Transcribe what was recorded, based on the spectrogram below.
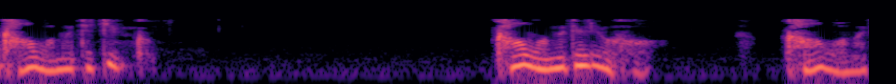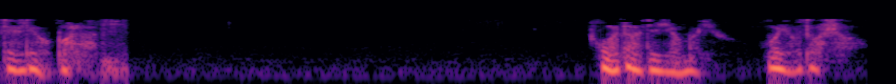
考我们的定功，考我们的六合，考我们的六波罗蜜。我到底有没有？我有多少？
